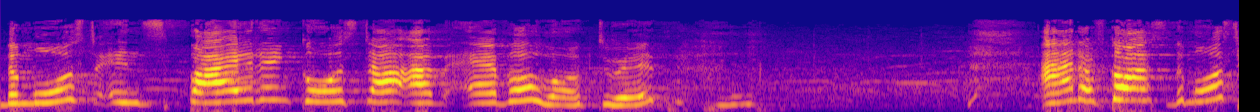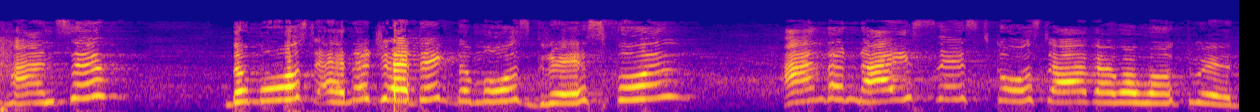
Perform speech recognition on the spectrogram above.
the most inspiring co-star I've ever worked with. and of course, the most handsome, the most energetic, the most graceful and the nicest co star I've ever worked with.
